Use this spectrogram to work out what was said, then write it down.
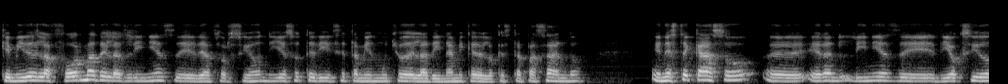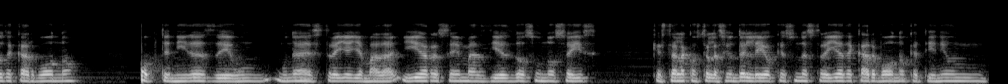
que mide la forma de las líneas de, absorción y eso te dice también mucho de la dinámica de lo que está pasando. En este caso eh, eran líneas de dióxido de carbono obtenidas de una estrella llamada IRC más 10216 que está en la constelación de Leo, que es una estrella de carbono que tiene un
